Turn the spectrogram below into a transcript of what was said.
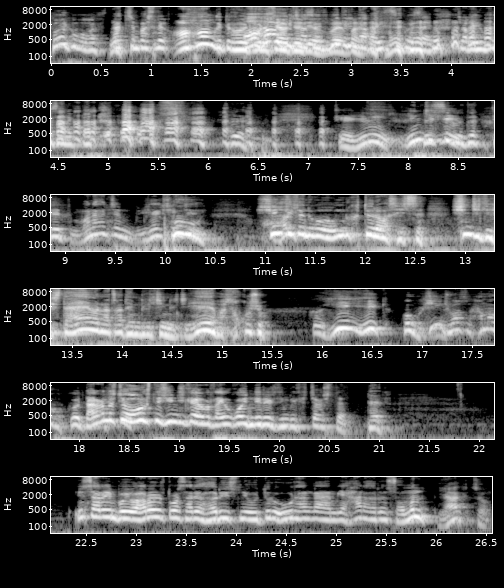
Хөөхөн байгаас. Наад чинь бас нэг охон гэдэг хөлбөр явж байгаа. Би нэг хэлсэнгүй сайн. Жага юм санагдаад. Тэгээ ер нь энэ жилийн тэгээд манайхан чинь яг шинэ шинэ жилээ нөгөө өмнөхдөр бас хийсэн. Шинэ жилийг өст амар назгаа тэмдэглэж ийн гэж. Ээ болохгүй шүү. Гэхдээ хий хийг. Гэхдээ хийж болно хамаагүй. Гэхдээ дарга нар чинь өөрсдөө шинэ жилээ бол аюу гоё нэрээр тэмдэглэж байгаа шүү дээ. Тэг. Энэ сарын буюу 12 дугаар сарын 29-ны өдөр Өвөр ханган аймгийн хар хорин суманд яг зөв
